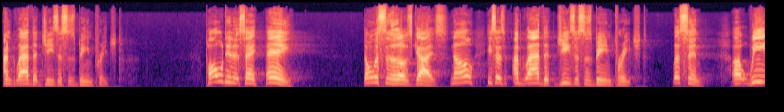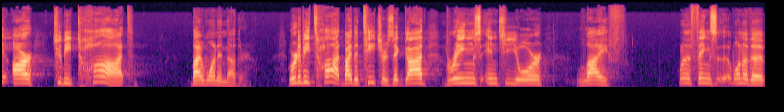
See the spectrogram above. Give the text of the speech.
I'm glad that Jesus is being preached. Paul didn't say, hey, don't listen to those guys. No, he says, I'm glad that Jesus is being preached. Listen, uh, we are to be taught by one another. We're to be taught by the teachers that God brings into your life. One of the things, one of the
